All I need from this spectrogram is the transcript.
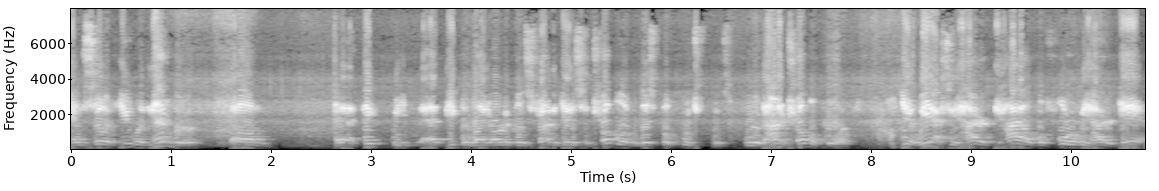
And so, if you remember, um, and I think we had people write articles trying to get us in trouble over this, but which, which we were not in trouble for. You know, we actually hired Kyle before we hired Dan.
